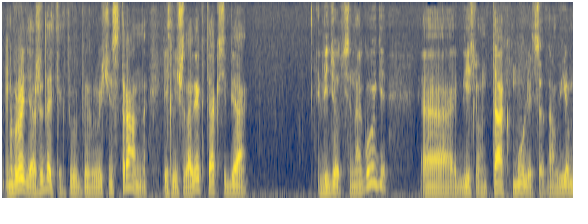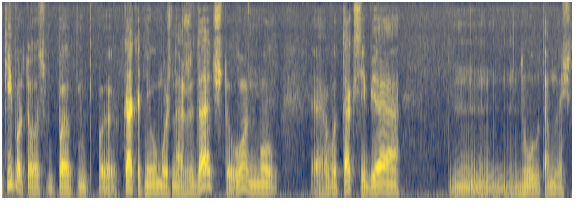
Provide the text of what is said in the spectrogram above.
вроде ожидать как-то очень странно. Если человек так себя ведет в синагоге, э, если он так молится там, в Йом-Кипр, то по, по, как от него можно ожидать, что он, мол, э, вот так себя ну, там, значит,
